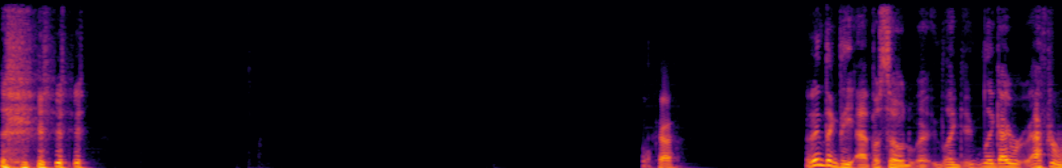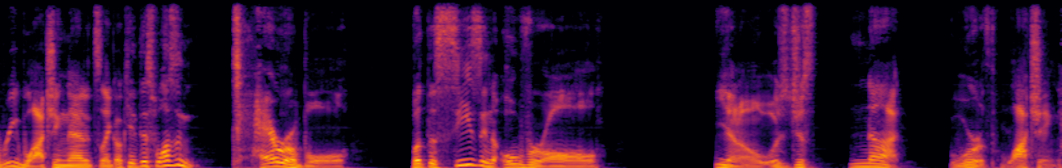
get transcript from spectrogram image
Okay. I didn't think the episode like like I after rewatching that it's like okay this wasn't terrible but the season overall you know was just not worth watching.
